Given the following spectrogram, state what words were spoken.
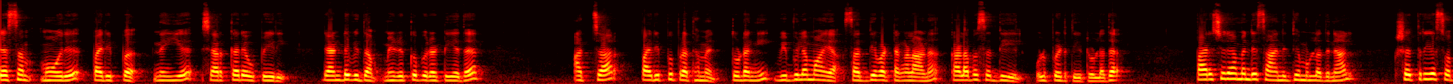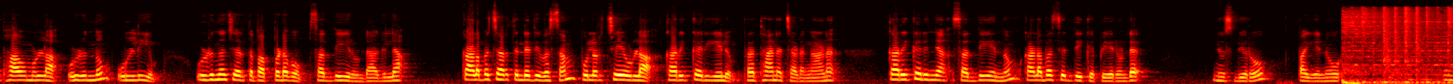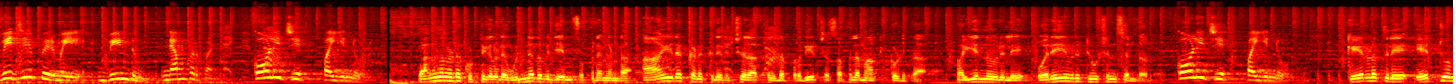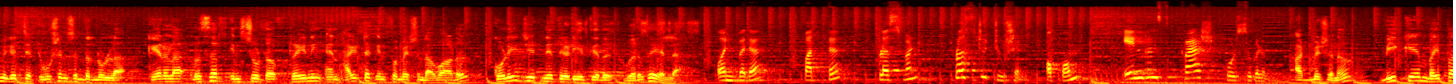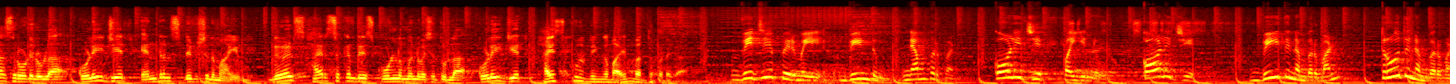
രസം മോര് പരിപ്പ് നെയ്യ് ശർക്കര ഉപ്പേരി രണ്ട് വിധം മെഴുക്ക് പുരട്ടിയത് അച്ചാർ പരിപ്പ് പ്രഥമൻ തുടങ്ങി വിപുലമായ സദ്യവട്ടങ്ങളാണ് കളഭസദ്യയിൽ ഉൾപ്പെടുത്തിയിട്ടുള്ളത്. പരശുരാമന്റെ സാന്നിധ്യമുള്ളതിനാൽ ക്ഷത്രിയ സ്വഭാവമുള്ള ഉഴുന്നും ഉള്ളിയും ഉഴുന്നു ചേർത്ത പപ്പടവും സദ്യയിലുണ്ടാകില്ല. കളഭച്ചാർത്തിന്റെ ദിവസം പുലർച്ചെയുള്ള കറിക്കരിയലും പ്രധാന ചടങ്ങാണ്. കറിക്കരിഞ്ഞ സദ്യയെന്നും കളപസദ്യയ്ക്ക് പേരുണ്ട്. News bureau Payyanur. വിജയപെരുമയിൽ വീണ്ടും നമ്പർ വൺ കോളേജിയറ്റ് പയ്യന്നൂർ. തങ്ങളുടെ കുട്ടികളുടെ ഉന്നത വിജയം സ്വപ്നം കണ്ട ആയിരക്കണക്കിന് രക്ഷിതാക്കളുടെ പ്രതീക്ഷ സഫലമാക്കിക്കൊടുത്ത പയ്യന്നൂരിലെ ഒരേയൊരു ട്യൂഷൻ സെന്റർ. കോളേജ് പയ്യന്നൂർ. കേരളത്തിലെ ഏറ്റവും മികച്ച tuition സെന്ററിനുള്ള Kerala research institute of training and hi tech information award കൊളീജിയറ്റിനെ തേടിയെത്തിയത് വെറുതെയല്ല. ഒൻപത് പത്ത് plus one plus two tuition. ഒപ്പം എൻട്രൻസ് ക്രാഷ് കോഴ്സുകളും. അഡ്മിഷന് ബി കെ എം ബൈപ്പാസ് റോഡിലുള്ള കൊളീജിയറ്റ് എൻട്രൻസ് ഡിവിഷനുമായും ഗേൾസ് ഹയർ സെക്കൻഡറി സ്കൂളിന് മുൻവശത്തുള്ള കൊളീജിയറ്റ് ഹൈസ്കൂൾ വിംഗുമായും ബന്ധപ്പെടുക. വിജയപെരുമയിൽ വീണ്ടും number one Collegiate Payyanur. Collegiate be the number one the number one.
